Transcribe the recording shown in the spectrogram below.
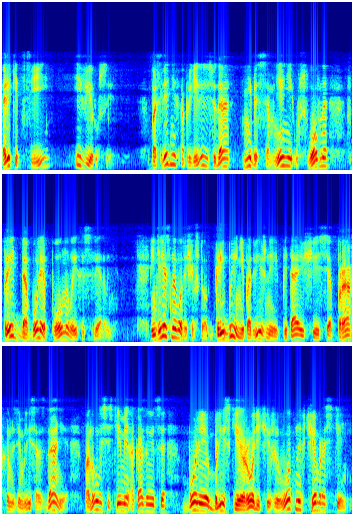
рикетсии и вирусы. Последних определили сюда не без сомнений, условно, впредь до более полного их исследования. Интересно вот еще что. Грибы, неподвижные, питающиеся прахом земли создания, по новой системе оказываются более близкие родичи животных, чем растений.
